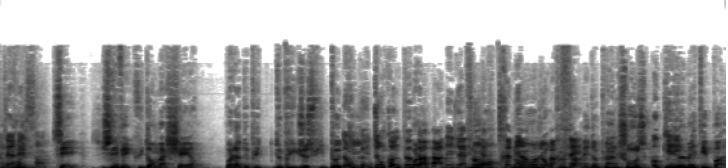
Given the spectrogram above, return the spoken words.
intéressant. Je l'ai vécu dans ma chair. Voilà, depuis, depuis que je suis petit. Donc- donc on ne peut Voilà. pas parler de l'avenir. Non, Très bien, Non, on parfait. peut parler de plein de choses. Mais ne mettez pas.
